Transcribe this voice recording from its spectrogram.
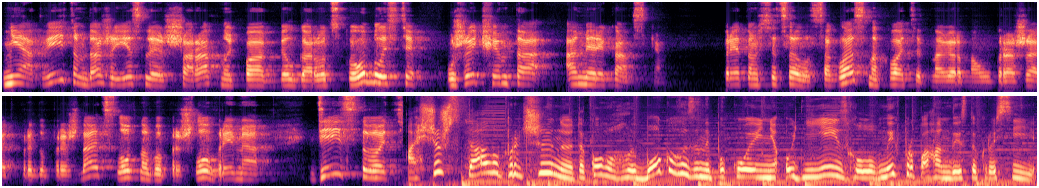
не ответим, даже если шарахнуть по Белгородской области уже чем-то американским. При этом всецело согласна, хватит, наверное, угрожать, предупреждать, словно бы пришло время действовать. А що ж стало причиною такого глибокого занепокоєння однієї з головних пропагандисток Росії?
